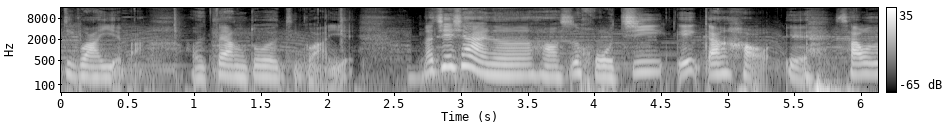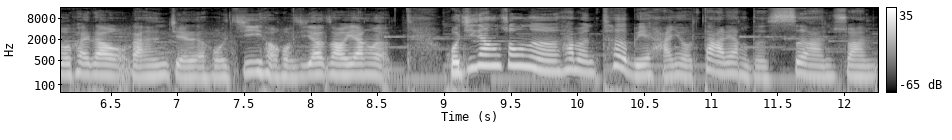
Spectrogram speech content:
地瓜叶吧，呃非常多的地瓜叶。那接下来呢？好，是火鸡，诶，刚好也 差不多快到感恩节了，火鸡和火鸡要遭殃了。火鸡当中呢，它们特别含有大量的色胺酸。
